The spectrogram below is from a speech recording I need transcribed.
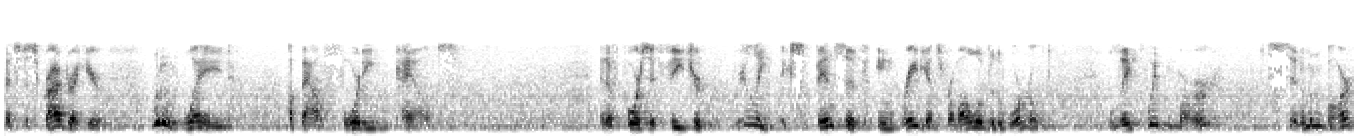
that's described right here would have weighed about 40 pounds. And of course, it featured really expensive ingredients from all over the world liquid myrrh, cinnamon bark,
